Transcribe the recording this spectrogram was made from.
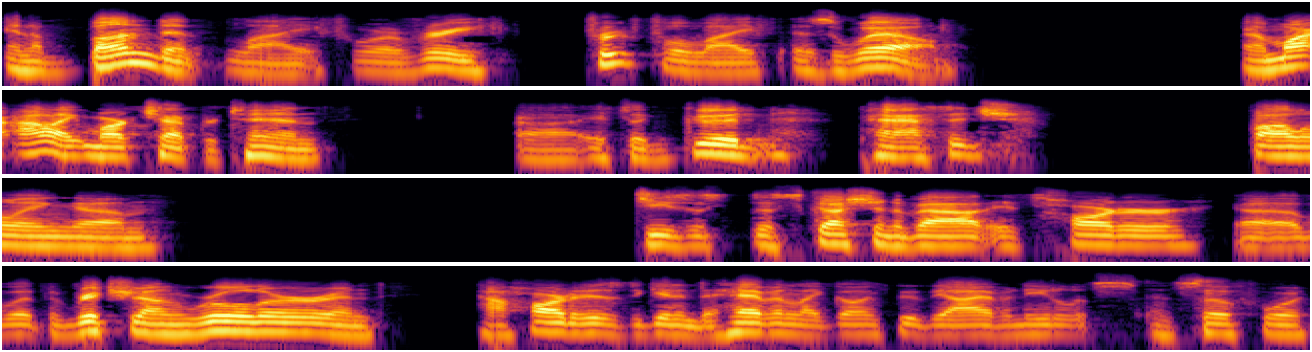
an abundant life or a very fruitful life as well. Now, Mark, I like Mark chapter 10. Uh, it's a good passage following um, Jesus' discussion about it's harder uh, with the rich young ruler and how hard it is to get into heaven, like going through the eye of a needle and so forth.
